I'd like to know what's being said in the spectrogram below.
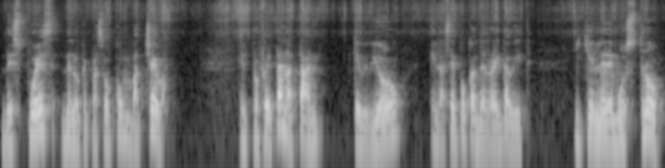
después de lo que pasó con Bathsheba. El profeta Natán, que vivió en las épocas del rey David y quien le demostró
